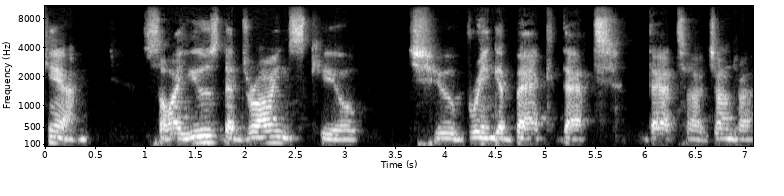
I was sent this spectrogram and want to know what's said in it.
can. So I use that drawing skill to bring it back that, that uh, genre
